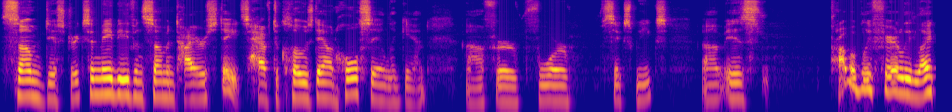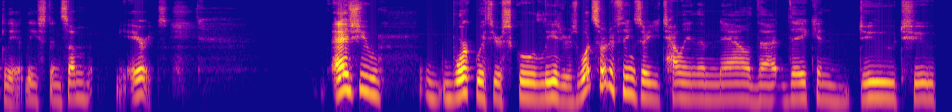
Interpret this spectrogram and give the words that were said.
some districts and maybe even some entire states have to close down wholesale again uh, for four, six weeks um, is probably fairly likely, at least in some areas. As you work with your school leaders, what sort of things are you telling them now that they can do to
